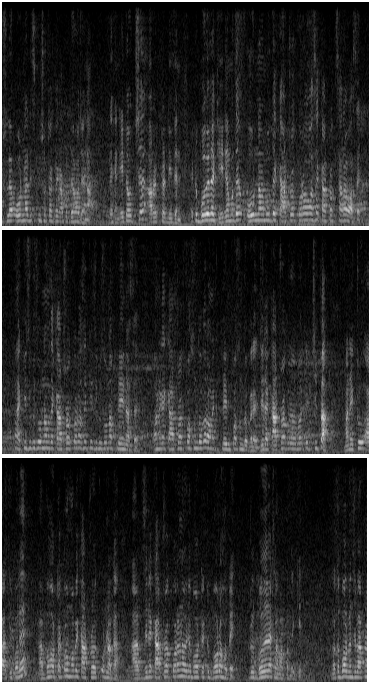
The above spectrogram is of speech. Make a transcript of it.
আসলে ওড়নার স্ক্রিনশট রাখলে কাপড় দেওয়া যায় না। দেখেন, এটা হচ্ছে আরও একটা ডিজাইন একটু বলে রাখি, এটার মধ্যে ওড়নার মধ্যে কাটওয়ার্ক করাও আছে কাটওয়ার্ক ছাড়াও আছে। হ্যাঁ কিছু কিছু ওনার মধ্যে কাটওয়ার্ক করা আছে, কিছু কিছু ওনার প্লেন আছে। অনেকে কাটওয়ার্ক পছন্দ করে, অনেকে প্লেন পছন্দ করে। যেটা কাটওয়ার্ক চিপা মানে একটু কি বলে বহরটা কম হবে কাটওয়ার্ক ওড়নাটা আর যেটা কাটওয়ার্ক করে না, ওইটা বহরটা একটু বড় হবে। একটু বলে রাখলাম আপনাদেরকে। নয়তো বলবেন যে আপনি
